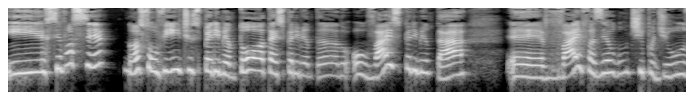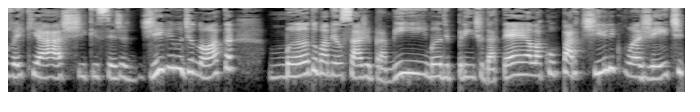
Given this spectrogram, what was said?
E se você, nosso ouvinte, experimentou, está experimentando ou vai experimentar, é, vai fazer algum tipo de uso aí que ache que seja digno de nota, manda uma mensagem para mim, mande print da tela, compartilhe com a gente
